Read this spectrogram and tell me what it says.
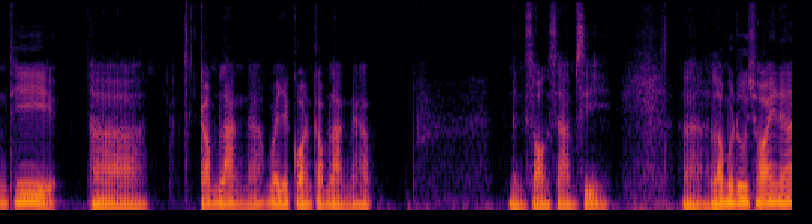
ำที่อ่ากำลังนะไวยากรณ์กำลังนะครับหนึ่งสองสามสี่ เรามาดูช้อยนะ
